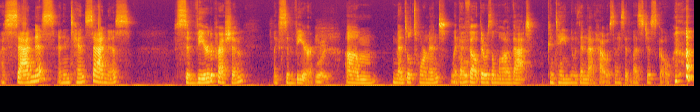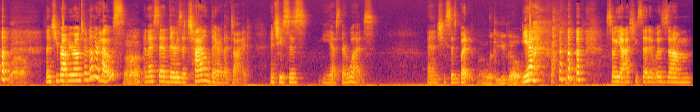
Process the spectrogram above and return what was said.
a sadness, an intense sadness, severe depression, like severe Right. um, mental torment. Like I felt there was a lot of that contained within that house, and I said, "Let's just go." Wow. then she brought me around to another house, Uh huh. and I said, "There is a child there that died," and she says, "Yes, there was." And she says, "But Well, look at you go. yeah." so yeah, she said it was um,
